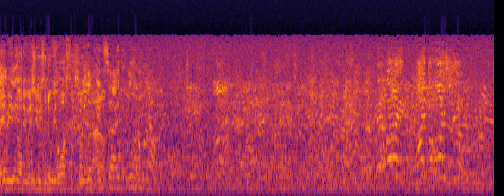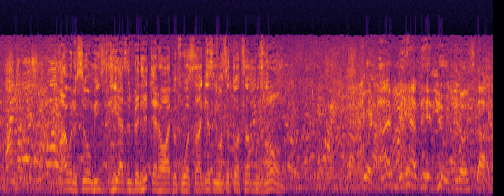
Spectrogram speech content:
Maybe he thought he was using the force or We something. look I inside the glove. Hey, Mike, hide the horseshoe. Hide the horseshoe, Mike. Well, I would assume he's he hasn't been hit that hard before, so I guess he must have thought something was wrong. George, I may have to hit you if you don't stop. Hey,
